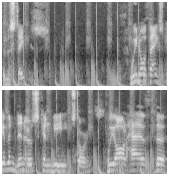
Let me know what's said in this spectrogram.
the mistakes. We know Thanksgiving dinners can be stories. We all have the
